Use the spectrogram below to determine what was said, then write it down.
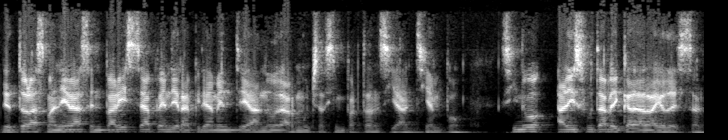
De todas maneras, en París se aprende rápidamente a no dar mucha importancia al tiempo sino a disfrutar de cada rayo del sol.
